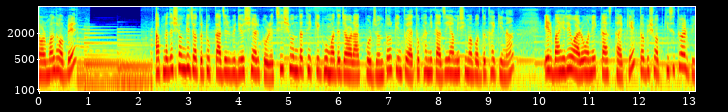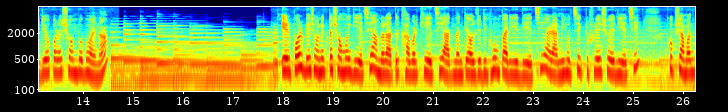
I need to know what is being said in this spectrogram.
নর্মাল হবে। আপনাদের সঙ্গে যতটুকু কাজের ভিডিও শেয়ার করেছি, সন্ধ্যা থেকে ঘুমাতে যাওয়ার আগ পর্যন্ত কিন্তু এতখানি কাজেই আমি সীমাবদ্ধ থাকি না। এর বাহিরেও আরও অনেক কাজ থাকে, তবে সব কিছু তো আর ভিডিও করা সম্ভব হয় না। এরপর বেশ অনেকটা সময় গিয়েছে, আমরা রাতের খাবার খেয়েছি, আদনানকে অলরেডি ঘুম পাড়িয়ে দিয়েছি, আর আমি হচ্ছে একটু ফ্রেশ হয়ে নিয়েছি। খুব সামান্য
